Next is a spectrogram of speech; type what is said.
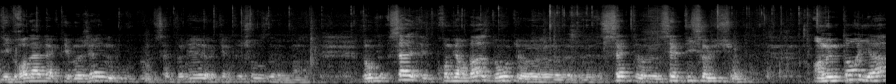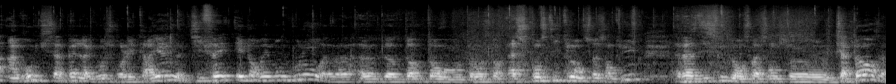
des, grenades lacrymogènes où, ça devenait quelque chose de. Donc, ça, première base, donc, euh, cette, cette dissolution. En même temps, il y a un groupe qui s'appelle la gauche prolétarienne qui fait énormément de boulot. Euh, euh, elle se constitue en 68, elle va se dissoudre en 74,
